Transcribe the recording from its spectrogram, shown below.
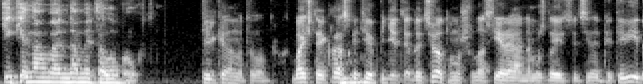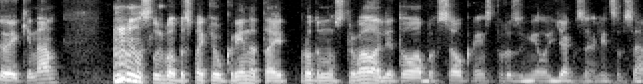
тільки на, на металобрухт. Тільки на металобрухт. Бачите, якраз хотів підійти до цього, тому що в нас є реальна можливість оцінити ті відео, які нам Служба безпеки України та й продемонструвала для того, аби все українство розуміло, як взагалі це все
